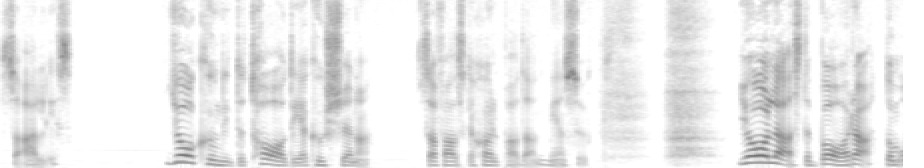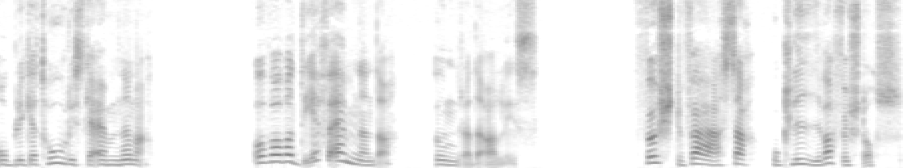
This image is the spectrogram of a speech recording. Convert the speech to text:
sa Alice. Jag kunde inte ta de kurserna, sa falska sköldpaddan med en suck. Jag läste bara de obligatoriska ämnena. Och vad var det för ämnen då? undrade Alice. Först väsa och kliva förstås,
